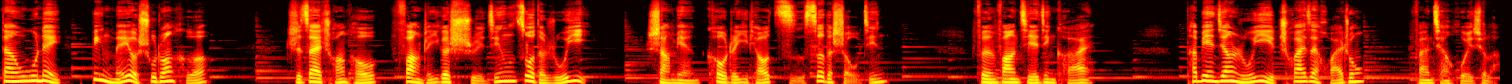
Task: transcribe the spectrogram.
但屋内并没有梳妆盒，只在床头放着一个水晶做的如意，上面扣着一条紫色的手巾，芬芳洁净可爱。他便将如意揣在怀中，翻墙回去了。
